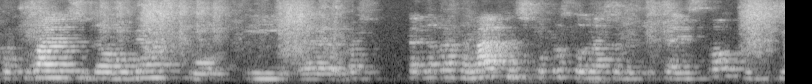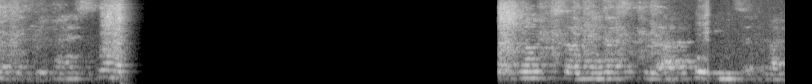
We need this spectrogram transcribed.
poczuwając się do obowiązku i e, tak naprawdę martwiąc się po prostu o nasze bezpieczeństwo, fizyczne bezpieczeństwo, rządów organizacji, które atakują inicjatywami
